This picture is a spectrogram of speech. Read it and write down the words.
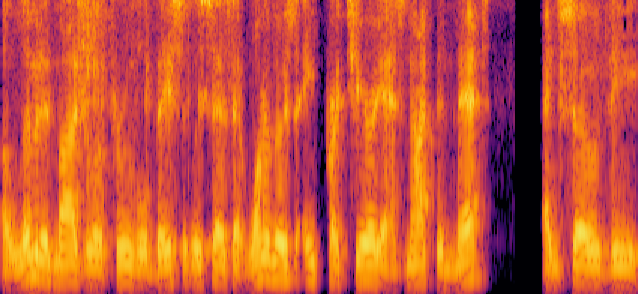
A limited modular approval basically says that one of those eight criteria has not been met. And so the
